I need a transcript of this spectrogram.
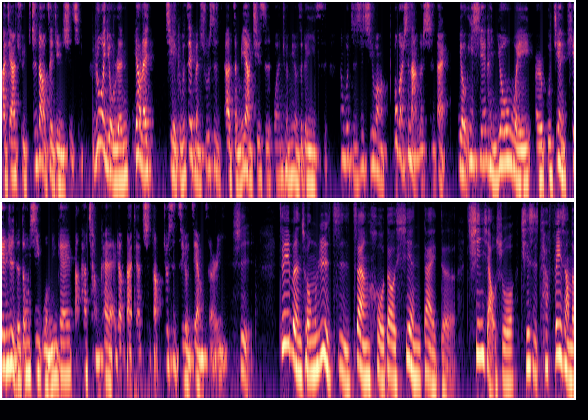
大家去知道这件事情。如果有人要来解读这本书是呃怎么样，其实完全没有这个意思。那我只是希望，不管是哪个时代。有一些很幽微而不见天日的东西，我们应该把它敞开来，让大家知道，就是只有这样子而已。是这一本从日治战后到现代的轻小说，其实它非常的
